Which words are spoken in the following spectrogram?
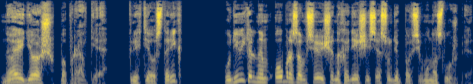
Но идешь по правде, — кряхтел старик, удивительным образом все еще находящийся, судя по всему, на службе.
